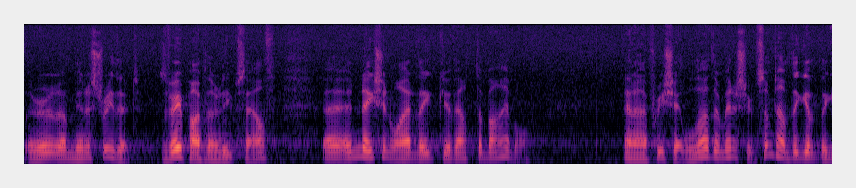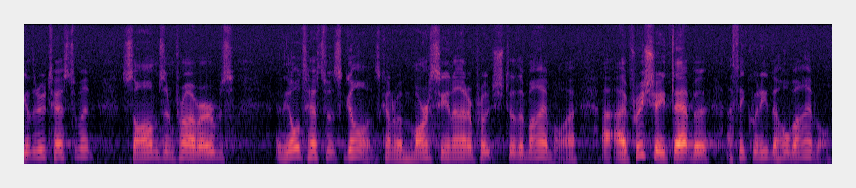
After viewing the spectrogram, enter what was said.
they're a ministry that was very popular in the Deep South. Uh, and nationwide, they give out the Bible. And I appreciate, love their ministry. Sometimes they give, they give the New Testament, Psalms and Proverbs, and the Old Testament's gone. It's kind of a Marcionite approach to the Bible. I, I appreciate that, but I think we need the whole Bible.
